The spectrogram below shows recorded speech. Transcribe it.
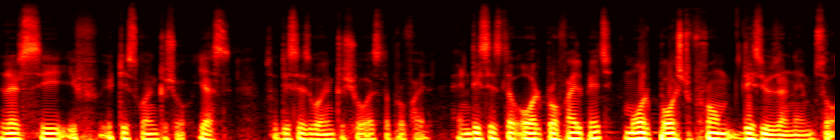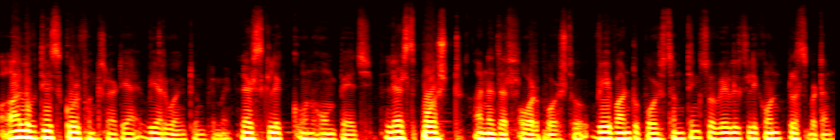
Let's see if it is going to show. Yes. So this is going to show us the profile and this is the our profile page. More post from this username. So all of this cool functionality uh, we are going to implement. Let's click on home page. Let's post another our post. So we want to post something so we will click on plus button.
